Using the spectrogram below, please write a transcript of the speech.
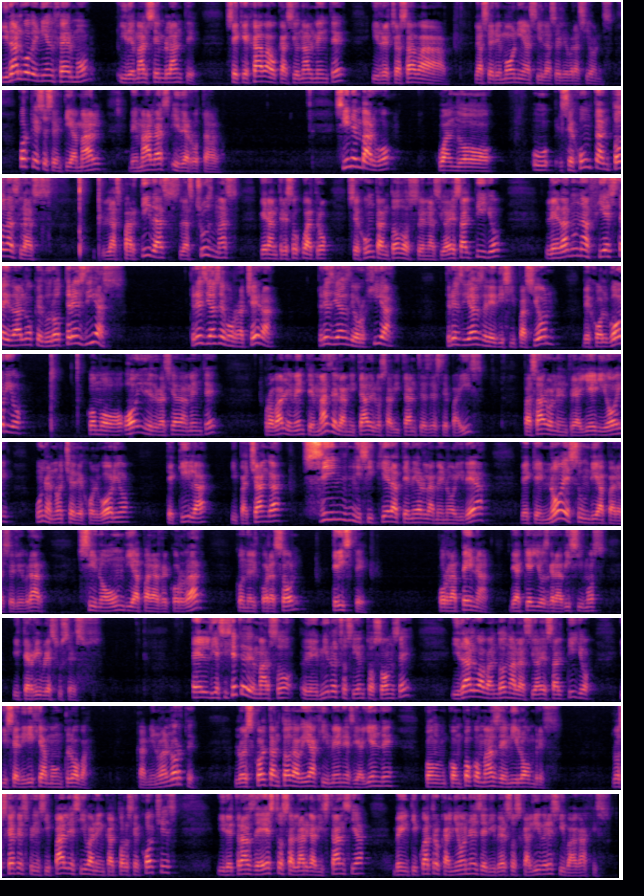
Hidalgo venía enfermo y de mal semblante, se quejaba ocasionalmente y rechazaba las ceremonias y las celebraciones, porque se sentía mal, de malas y derrotado. Sin embargo, cuando se juntan todas las, las partidas, las chusmas, que eran tres o cuatro, se juntan todos en la ciudad de Saltillo, le dan una fiesta Hidalgo que duró tres días. Tres días de borrachera, tres días de orgía, tres días de disipación, de holgorio, como hoy, desgraciadamente, probablemente más de la mitad de los habitantes de este país pasaron entre ayer y hoy una noche de holgorio, tequila y pachanga, sin ni siquiera tener la menor idea de que no es un día para celebrar, sino un día para recordar con el corazón triste por la pena de aquellos gravísimos y terribles sucesos. El 17 de marzo de 1811, Hidalgo abandona la ciudad de Saltillo y se dirige a Monclova, camino al norte. Lo escoltan todavía Jiménez y Allende con, con poco más de mil hombres. Los jefes principales iban en 14 coches y detrás de estos a larga distancia 24 cañones de diversos calibres y bagajes.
